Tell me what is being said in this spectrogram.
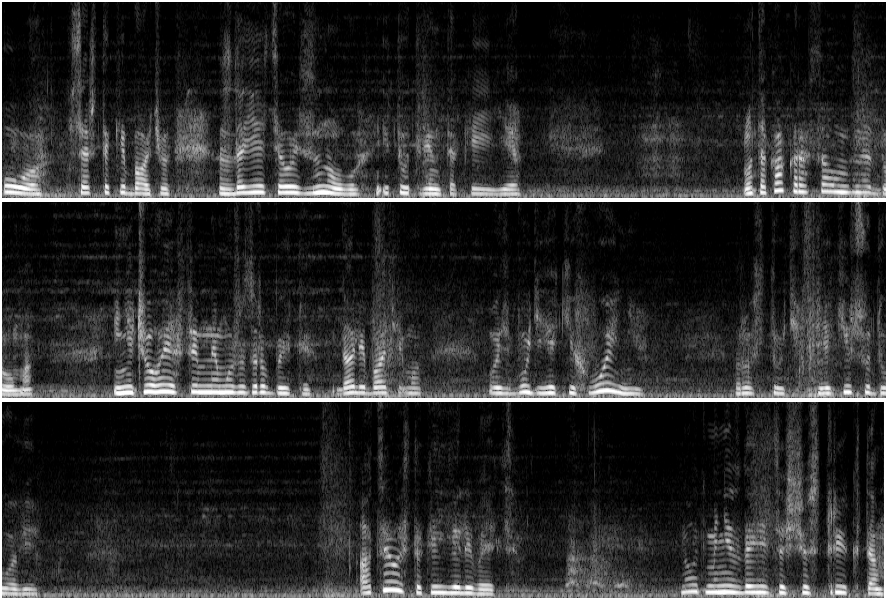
О, все ж таки бачу. Здається, ось знову. І тут він такий є. Отака краса у мене вдома. І нічого я з цим не можу зробити. Далі бачимо ось будь-які хвойні ростуть, які чудові. А це ось такий ялівець. Ну от мені здається, що стрікта.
